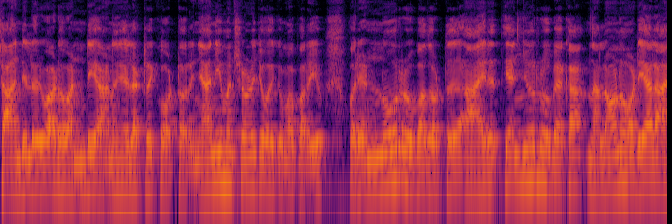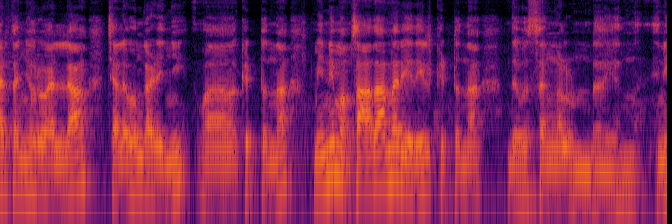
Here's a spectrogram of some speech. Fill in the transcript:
ഷാൻഡിൽ ഒരുപാട് വണ്ടിയാണ്. ഇലക്ട്രിക് ഓട്ടോ ഞാൻ ഈ മനുഷ്യനോട് ചോദിക്കുമ്പോൾ പറയും ഒരു എണ്ണൂറ് രൂപ തൊട്ട് ആയിരത്തി അഞ്ഞൂറ് രൂപയൊക്കെ നല്ലോണം ഓടിയാൽ ആയിരത്തി അഞ്ഞൂറ് രൂപ എല്ലാ ചിലവും കഴിഞ്ഞ് കിട്ടുന്ന മിനിമം സാധാരണ രീതിയിൽ കിട്ടുന്ന ദിവസങ്ങളുണ്ട് എന്ന്. ഇനി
